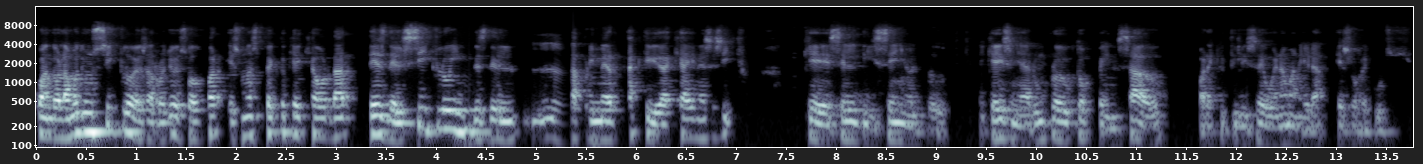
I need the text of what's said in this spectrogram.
Cuando hablamos de un ciclo de desarrollo de software, es un aspecto que hay que abordar desde el ciclo y desde la primera actividad que hay en ese ciclo, que es el diseño del producto. Hay que diseñar un producto pensado para que utilice de buena manera esos recursos.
